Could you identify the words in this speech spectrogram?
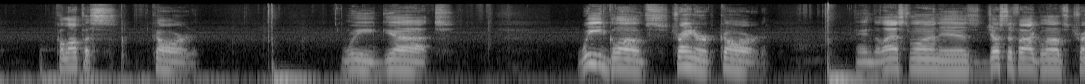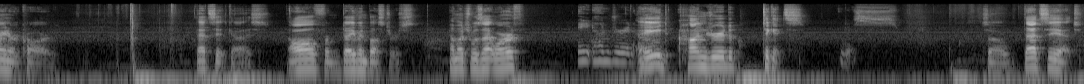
Colophus card. We got Weed Gloves trainer card. And the last one is Justified Gloves trainer card. That's it, guys. All from Dave and Buster's. How much was that worth? 800. 800 tickets. Yes. So that's it.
